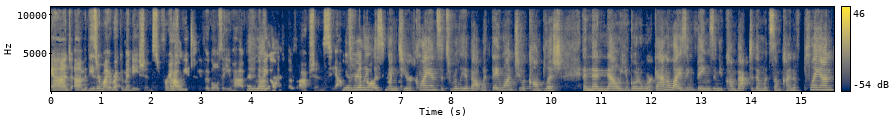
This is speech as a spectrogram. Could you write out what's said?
And um, these are my recommendations for how we achieve the goals that you have. I love and we go those options. Yeah. You're really listening to your clients. It's really about what they want to accomplish and then now you go to work analyzing things and you come back to them with some kind of plan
